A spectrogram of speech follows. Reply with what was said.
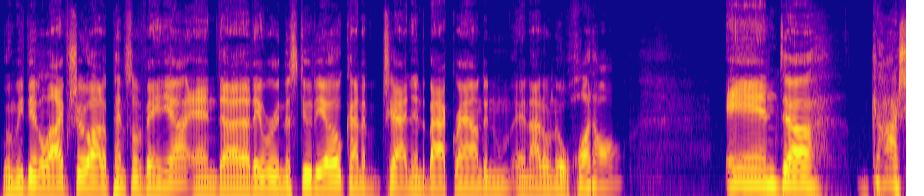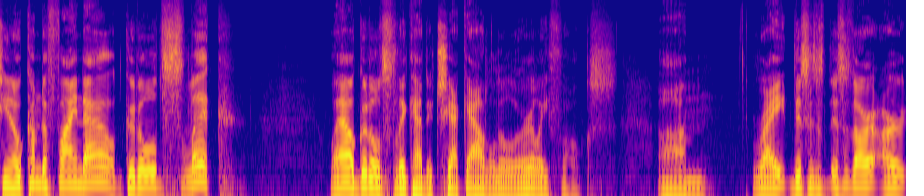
when we did a live show out of Pennsylvania, and uh, they were in the studio kind of chatting in the background and, and I don't know what all. And uh, gosh, you know, come to find out, good old Slick. Well, good old Slick had to check out a little early, folks. Um, right? This is this is our our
